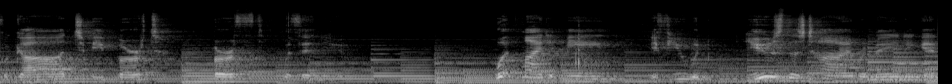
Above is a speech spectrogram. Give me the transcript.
for God to be birthed, birthed within you? What might it mean if you would use this time remaining in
